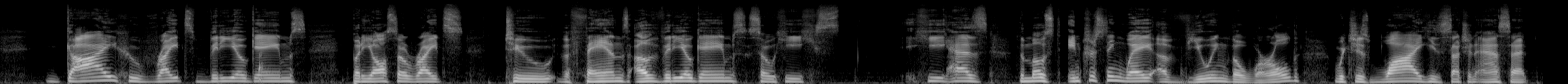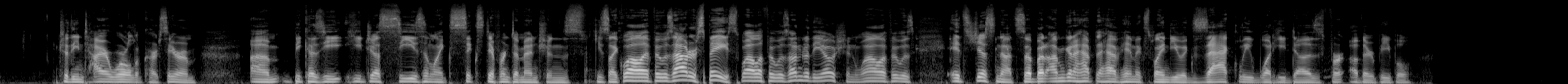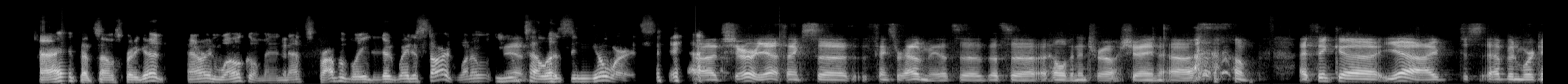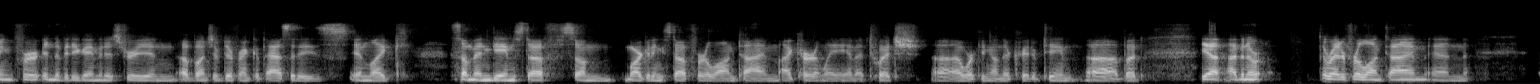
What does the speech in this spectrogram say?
guy who writes video games, but he also writes to the fans of video games. So he's he has the most interesting way of viewing the world, which is why he's such an asset to the entire world of Carcerem. Um, because he he just sees in like six different dimensions. He's like, well, if it was outer space, well, if it was under the ocean, well, if it was, it's just nuts. So, but I'm gonna have to have him explain to you exactly what he does for other people. All right, that sounds pretty good. Aaron, welcome. And that's probably a good way to start. Why don't you yeah. tell us in your words? uh, sure. Yeah. Thanks. Uh, thanks for having me. That's a, that's a, hell of an intro, Shane. Uh, um, I think, uh, yeah, I just have been working for in the video game industry in a bunch of different capacities in like some in-game stuff, some marketing stuff for a long time. I currently am at Twitch, uh, working on their creative team. Uh, but yeah, I've been a, a writer for a long time and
